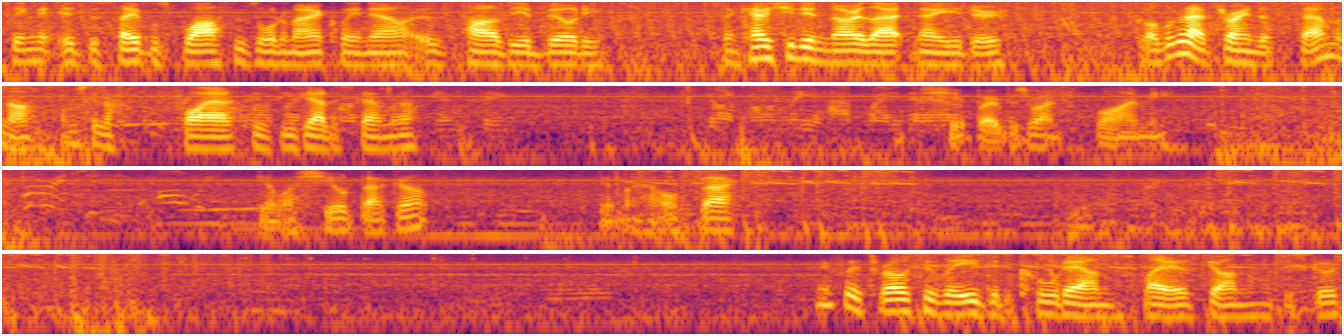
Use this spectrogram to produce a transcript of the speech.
thing it disables blasters automatically now as part of the ability. So in case you didn't know that, now you do. God, look at that drained of stamina. I'm just going to fire because he's out of stamina. Shit, Boba's right behind me. Get my shield back up. Get my health back. Thankfully it's relatively easy to cool down Leia's gun, which is good.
